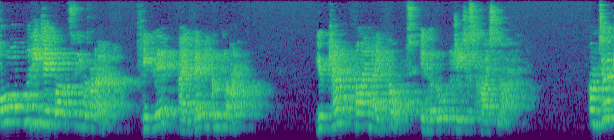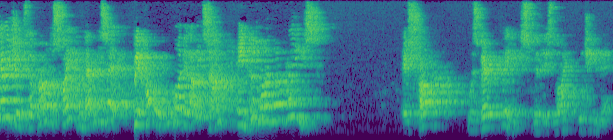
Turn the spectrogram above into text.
all that he did whilst he was on earth, he lived a very good life. You cannot find a fault in the Lord Jesus Christ's life. On two occasions the Father spake from heaven and said, Behold my beloved Son, in whom I am well pleased. His Father was very pleased with his life which he led.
